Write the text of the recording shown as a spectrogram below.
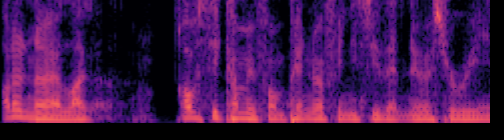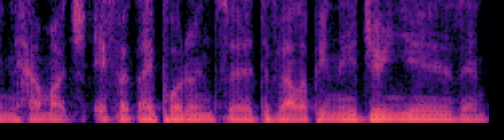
I don't know. Like obviously coming from Penrith and you see that nursery and how much effort they put into developing their juniors and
